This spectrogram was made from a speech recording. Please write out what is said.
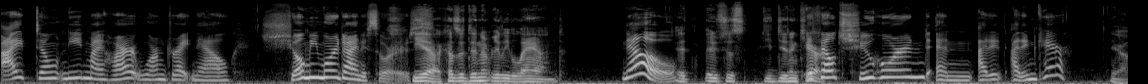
I don't need my heart warmed right now. Show me more dinosaurs. Yeah, because it didn't really land. No. It, It, was just you didn't care. It felt shoehorned, and I didn't. I didn't care. yeah,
